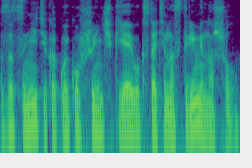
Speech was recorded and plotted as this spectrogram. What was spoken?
Зацените, какой кувшинчик. Я его, кстати, на стриме нашел.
